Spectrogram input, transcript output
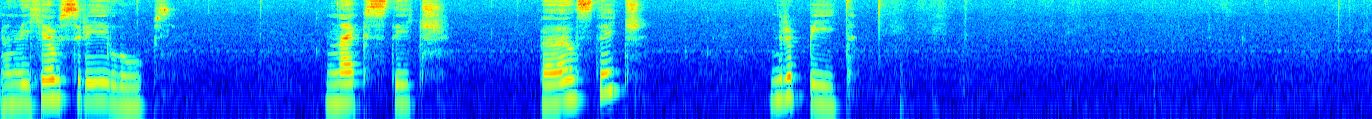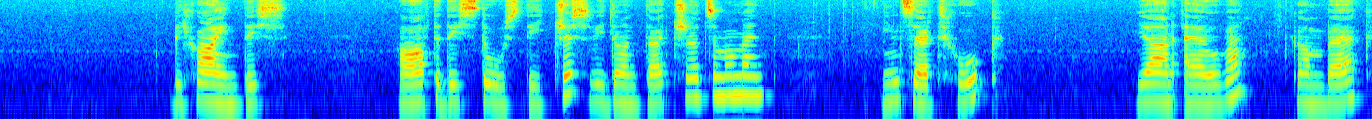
And we have three loops. Next stitch purl stitch. And repeat behind this. After these two stitches we don't touch at the moment. Insert hook. Yarn over. Come back.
